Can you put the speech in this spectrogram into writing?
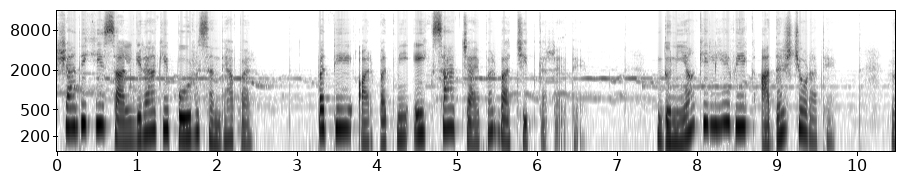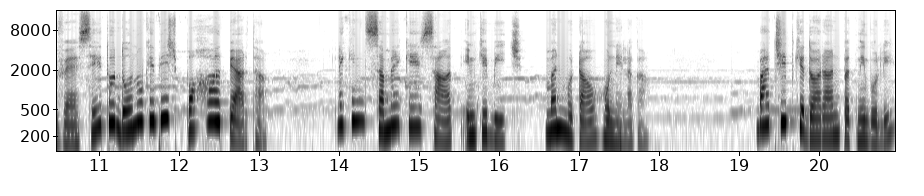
शादी की सालगिरह की पूर्व संध्या पर पति और पत्नी एक साथ चाय पर बातचीत कर रहे थे। दुनिया के लिए वे एक आदर्श जोड़ा थे। वैसे तो दोनों के बीच बहुत प्यार था, लेकिन समय के साथ इनके बीच मन मुटाव होने लगा। बातचीत के दौरान पत्नी बोली,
